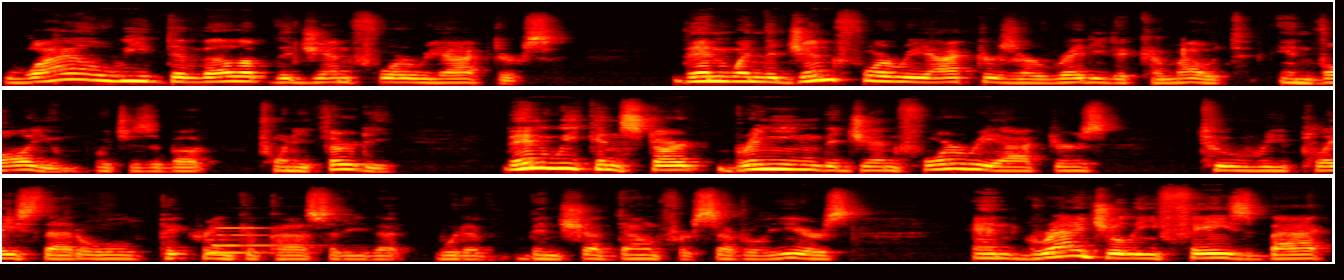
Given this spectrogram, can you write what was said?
while we develop the Gen 4 reactors. Then, when the Gen 4 reactors are ready to come out in volume, which is about 2030, then we can start bringing the Gen 4 reactors to replace that old Pickering capacity that would have been shut down for several years and gradually phase back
